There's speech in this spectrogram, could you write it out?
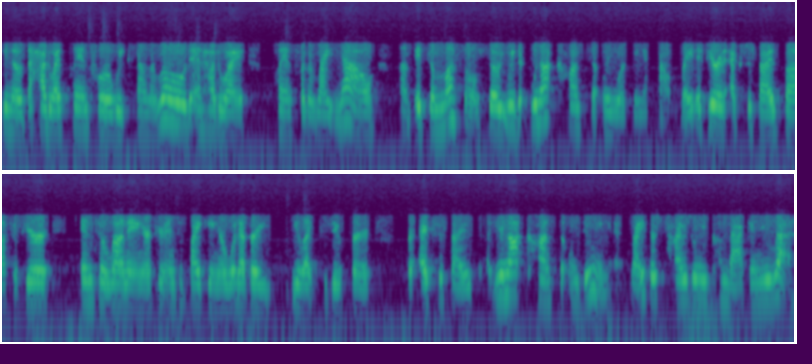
you know the how do I plan for weeks down the road and how do I plan for the right now. Um, it's a muscle, so we, we're not constantly working it out, right? If you're an exercise buff, if you're into running or if you're into biking or whatever you like to do for for exercise, you're not constantly doing it, right? There's times when you come back and you rest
